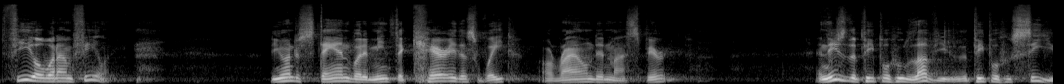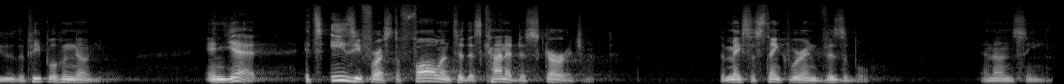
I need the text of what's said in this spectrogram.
feel what I'm feeling. Do you understand what it means to carry this weight around in my spirit? And these are the people who love you, the people who see you, the people who know you. And yet, it's easy for us to fall into this kind of discouragement that makes us think we're invisible and unseen.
